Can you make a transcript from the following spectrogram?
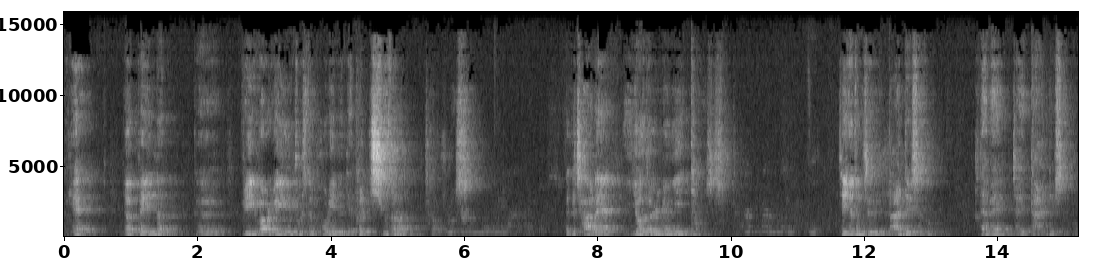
그게 옆에 있는 그 리버 리인푸스던 폴이 있는데 그걸 치고서는 차가 굴렀어요. 그차 안에 여덟 명이 타고 있었습니다. 제 여동생 딸도 있었고, 그 다음에 저희 딸도 있었고,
